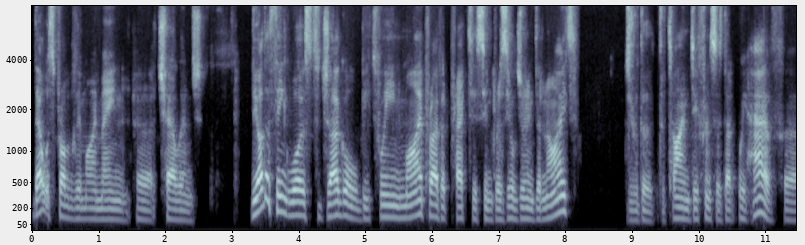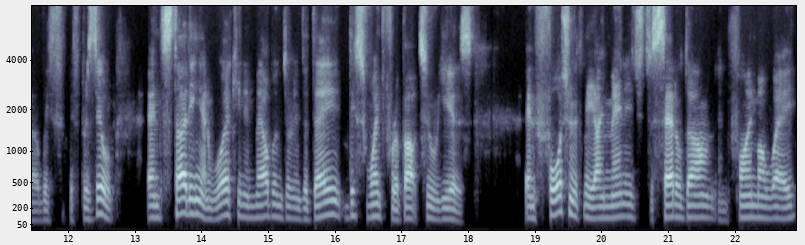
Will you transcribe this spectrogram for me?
that was probably my main uh, challenge. The other thing was to juggle between my private practice in Brazil during the night, due to the time differences that we have uh, with, with Brazil, and studying and working in Melbourne during the day. This went for about two years. And fortunately, I managed to settle down and find my way.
